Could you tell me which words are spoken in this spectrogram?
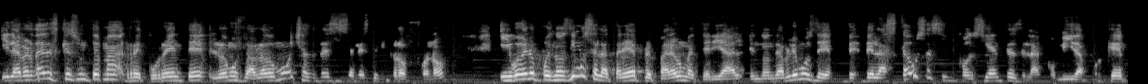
Y la verdad es que es un tema recurrente, lo hemos hablado muchas veces en este micrófono. Y bueno, pues nos dimos a la tarea de preparar un material en donde hablemos de, de, de las causas inconscientes de la comida, porque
